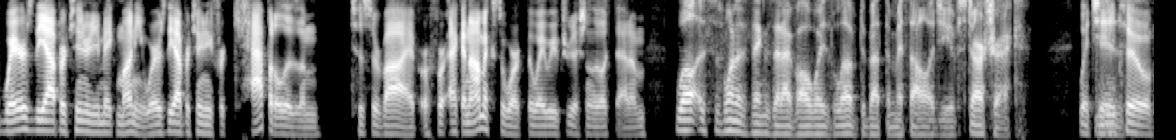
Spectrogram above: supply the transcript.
where's the opportunity to make money? Where's the opportunity for capitalism to survive or for economics to work the way we've traditionally looked at them? Well this is one of the things that i've always loved about the mythology of star trek which Me is too.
